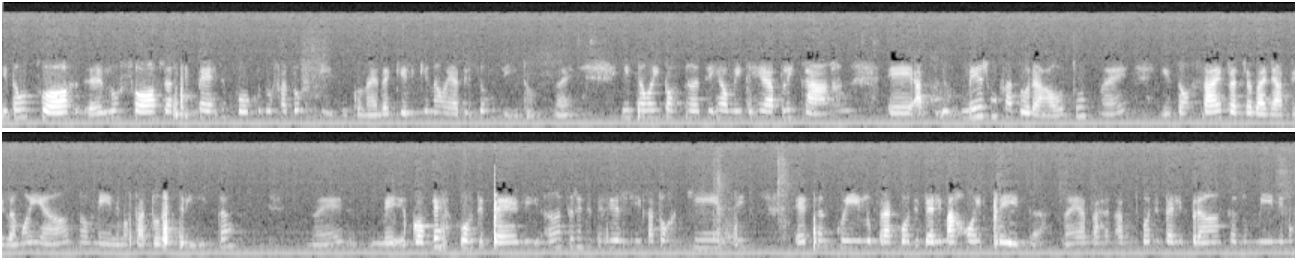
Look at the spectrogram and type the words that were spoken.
Então, o suor, é, no suor já se perde um pouco do fator físico, né? Daquele que não é absorvido, né? Então, é importante realmente reaplicar é, a, mesmo fator alto, né? Então, sai para trabalhar pela manhã, no mínimo fator 30, né? Me, qualquer cor de pele, antes a gente dizia assim, fator 15, é tranquilo para cor de pele marrom e preta, né? A, a, cor de pele branca, no mínimo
